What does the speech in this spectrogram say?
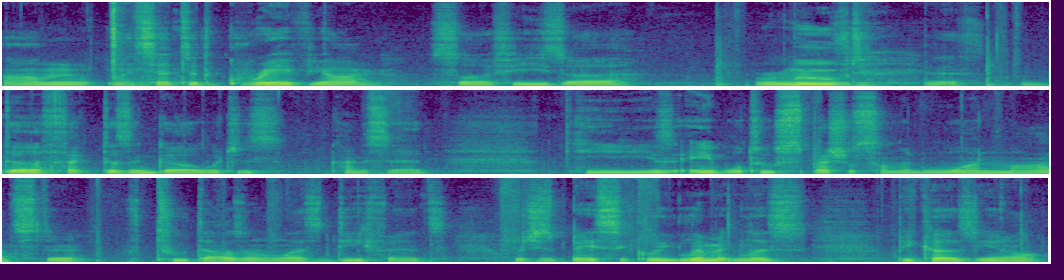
um, and sent to the graveyard. So if he's uh, removed, the effect doesn't go, which is kind of sad he is able to special summon one monster with 2,000 or less defense, which is basically limitless because, you know,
